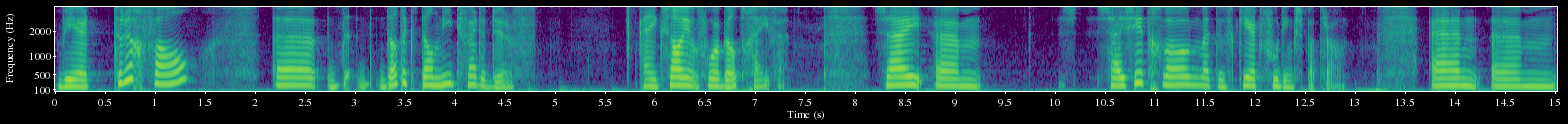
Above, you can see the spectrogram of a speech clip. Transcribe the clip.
weer terugval, uh, dat ik dan niet verder durf. En ik zal je een voorbeeld geven. Zij, um, zij zit gewoon met een verkeerd voedingspatroon. En um,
